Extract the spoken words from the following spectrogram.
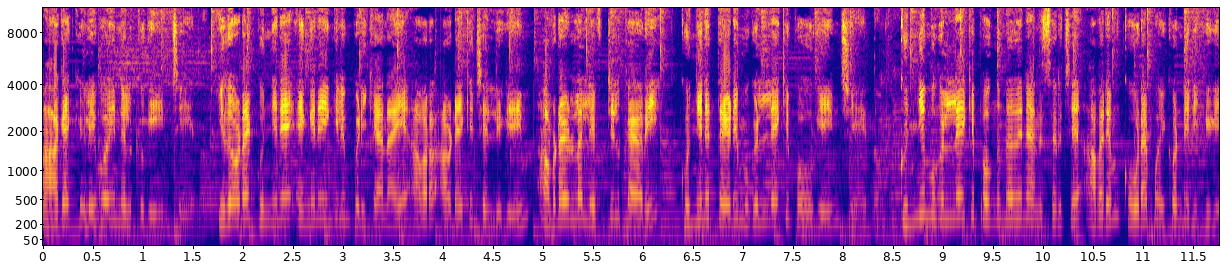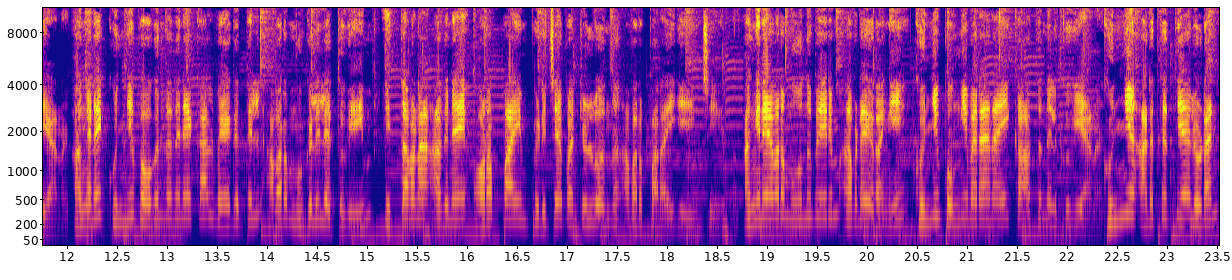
ആകെ കിളിപോയി നിൽക്കുകയും ചെയ്യുന്നു. ഇതോടെ കുഞ്ഞിനെ എങ്ങനെയെങ്കിലും പിടിക്കാനായി അവർ അവിടേക്ക് ചെല്ലുകയും അവിടെയുള്ള ലിഫ്റ്റിൽ കയറി കുഞ്ഞിനെ തേടി മുകളിലേക്ക് പോവുകയും ചെയ്യുന്നു. കുഞ്ഞ് മുകളിലേക്ക് പോകുന്നതിനനുസരിച്ച് അവരും കൂടെ പോയിക്കൊണ്ടിരിക്കുകയാണ്. അങ്ങനെ കുഞ്ഞ് പോകുന്നതിനേക്കാൾ വേഗത്തിൽ അവർ മുകളിലെത്തുകയും ഇത്തവണ അതിനെ ഉറപ്പായും പിടിച്ചേ പറ്റുള്ളൂ എന്ന് അവർ പറയുകയും ചെയ്യുന്നു. അങ്ങനെ അവർ മൂന്നുപേരും അവിടെ ഇറങ്ങി കുഞ്ഞ് പൊങ്ങി വരാനായി കാത്തു നിൽക്കുകയാണ്. കുഞ്ഞ് അടുത്തെത്തിയാലുടൻ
